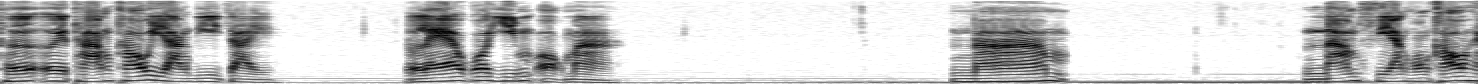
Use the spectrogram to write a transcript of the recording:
เธอเอ่ยถามเขาอย่างดีใจ แล้วก็ยิ้มออกมา น้ำ น้ำเสียงของเขาแห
